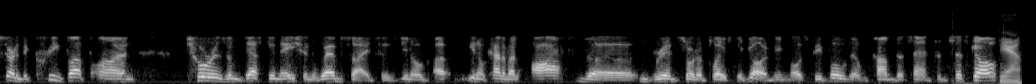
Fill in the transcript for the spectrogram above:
started to creep up on tourism destination websites as you know, uh, you know, kind of an off the grid sort of place to go. I mean, most people they'll come to San Francisco Yeah.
